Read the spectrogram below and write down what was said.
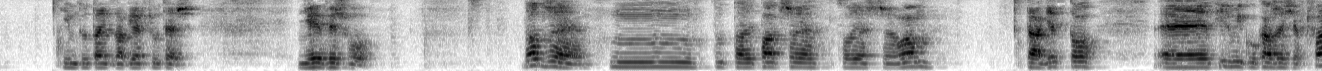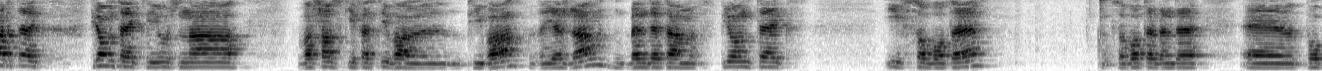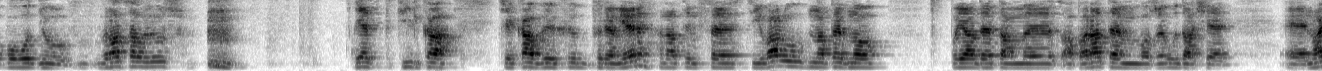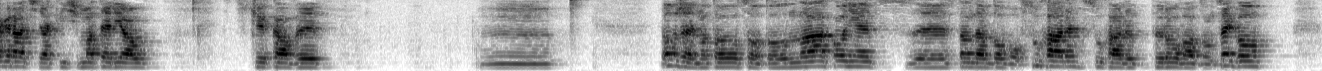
im tutaj w zawierciu też nie wyszło. Dobrze, mm, tutaj patrzę, co jeszcze mam. Tak, jest to e, filmik ukaże się w czwartek. W piątek już na warszawski festiwal piwa wyjeżdżam. Będę tam w piątek i w sobotę. W sobotę będę e, po południu wracał już. Jest kilka ciekawych premier na tym festiwalu. Na pewno pojadę tam e, z aparatem. Może uda się e, nagrać jakiś materiał ciekawy. Mm. Dobrze, no to co? To na koniec e, standardowo suchar, suchar prowadzącego,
